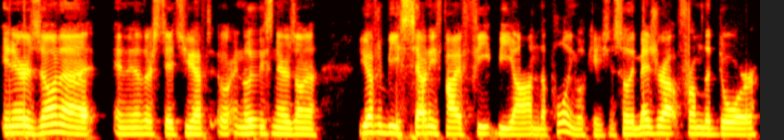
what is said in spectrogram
in Arizona and in other states, you have to, or at least in Arizona, you have to be 75 feet beyond the polling location. So they measure out from the door.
